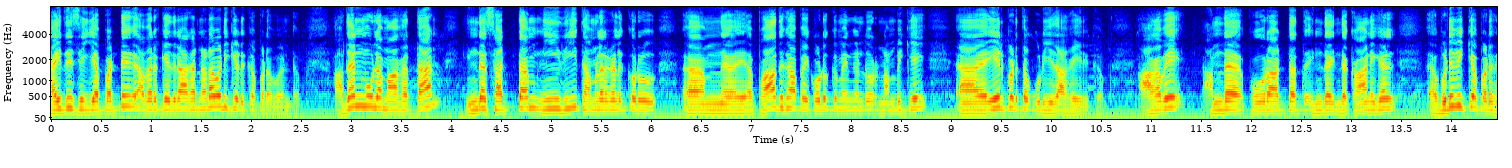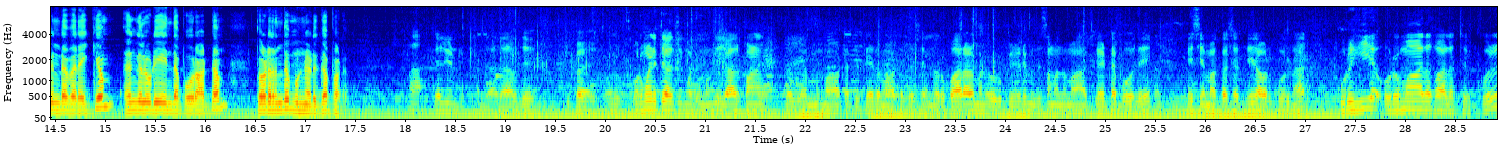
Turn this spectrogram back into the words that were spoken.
கைது செய்யப்பட்டு அவருக்கு எதிராக நடவடிக்கை எடுக்கப்பட வேண்டும். அதன் மூலமாகத்தான் இந்த சட்டம் நீதி தமிழர்களுக்கு ஒரு பாதுகாப்பை கொடுக்கும் என்கின்ற ஒரு நம்பிக்கை ஏற்படுத்தக்கூடியதாக இருக்கும். ஆகவே அந்த போராட்டத்தை இந்த இந்த காணிகள் விடுவிக்கப்படுகின்ற வரைக்கும் எங்களுடைய இந்த போராட்டம் தொடர்ந்து முன்னெடுக்கப்படும். கேள்வி அதாவது இப்போ ஒரு ஒரு மணி தேர்தலுக்கு மட்டும் வந்து யாழ்ப்பாண மாவட்டத்தை தேர்தல் மாவட்டத்தை சேர்ந்த ஒரு பாராளுமன்ற உறுப்பினரிடம் இது சம்பந்தமாக கேட்டபோது தேசிய மக்கள் சக்தியில் அவர் கூறினார் குறுகிய ஒரு மாத காலத்திற்குள்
